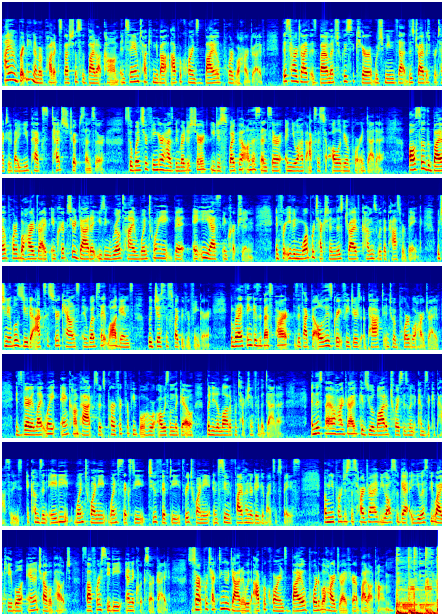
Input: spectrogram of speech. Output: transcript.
Hi, I'm Brittany and I'm a product specialist with Buy.com and today I'm talking about Apricorn's Bio Portable Hard Drive. This hard drive is biometrically secure, which means that this drive is protected by UPEK's touch strip sensor. So once your finger has been registered, you just swipe it on the sensor and you will have access to all of your important data. Also, the bioportable hard drive encrypts your data using real-time 128-bit AES encryption. And for even more protection, this drive comes with a password bank, which enables you to access your accounts and website logins with just the swipe of your finger. And what I think is the best part is the fact that all these great features are packed into a portable hard drive. It's very lightweight and compact, so it's perfect for people who are always on the go but need a lot of protection for the data. And this bio hard drive gives you a lot of choices when it comes to capacities. It comes in 80, 120, 160, 250, 320, and soon 500 gigabytes of space. And when you purchase this hard drive, you also get a USB-Y cable and a travel pouch, software CD, and a quick start guide. So start protecting your data with Apricorn's Bio Portable Hard Drive here at Buy.com.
